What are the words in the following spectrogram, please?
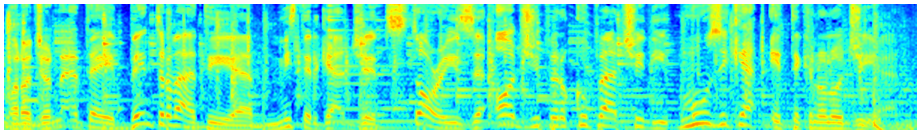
Buona giornata e bentrovati a Mr. Gadget Stories. Oggi per occuparci di musica e tecnologia.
